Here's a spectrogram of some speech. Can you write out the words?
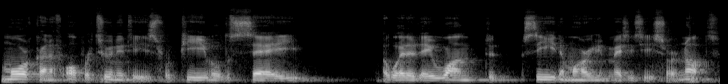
more kind of opportunities for people to say whether they want to see the marketing messages or not.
